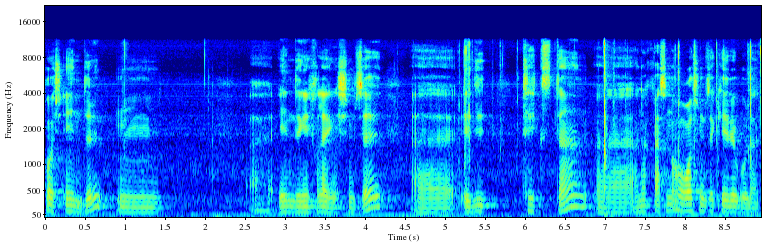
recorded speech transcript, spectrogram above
xo'sh endi endigi qiladigan ishimiz edit tekstdan e, anaqasini olib olishimiz kerak bo'ladi.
